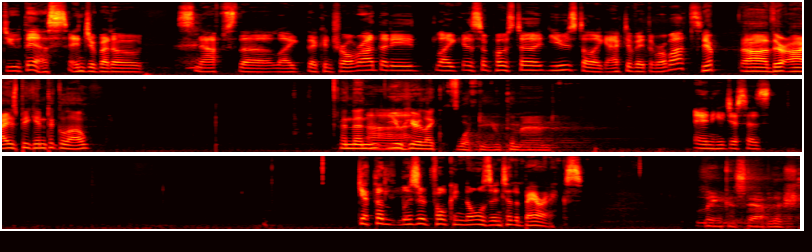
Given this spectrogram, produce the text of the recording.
do this. And Gebetto snaps the like the control rod that he like is supposed to use to like activate the robots. Yep. Uh, their eyes begin to glow. And then you Uh, hear like What do you command? And he just says, "Get the lizard folk and gnolls into the barracks." Link established.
